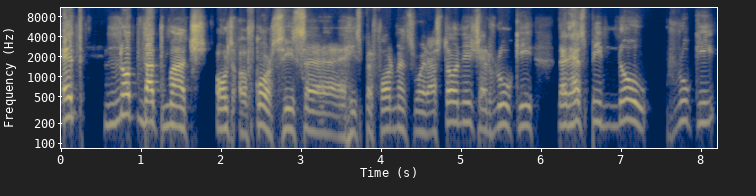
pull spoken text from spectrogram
and not that much also of course his uh, his performance were astonishing a rookie there has been no rookie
